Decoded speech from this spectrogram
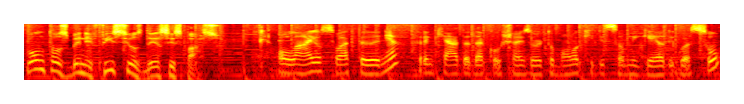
conta os benefícios desse espaço. Olá, eu sou a Tânia, franqueada da Colchões Ortobon aqui de São Miguel do Iguaçu,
